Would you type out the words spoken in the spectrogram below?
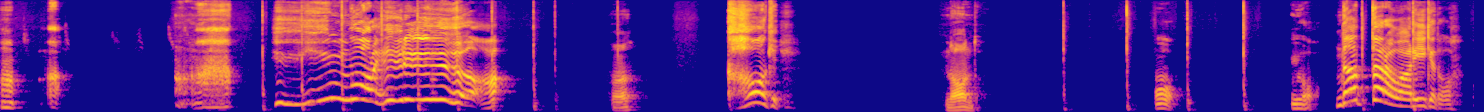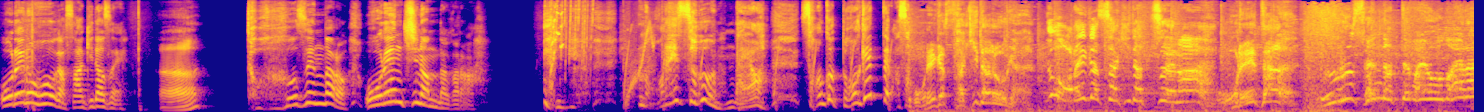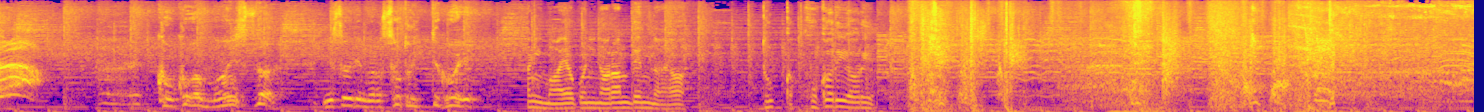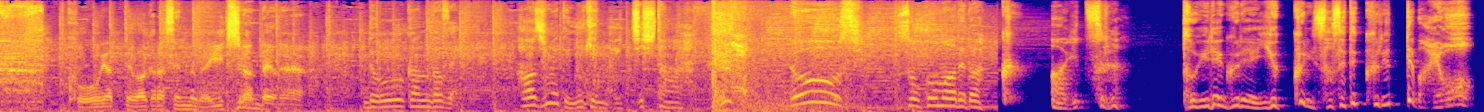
あ。ああいいもれるああカワキなんだおいやだったら悪いけど俺の方が先だぜあ当然だろ俺んちなんだから乗れそうなんだよそこどけってばさ俺が先だろうが俺が先だっつうの俺だうるせんだっここは満室だ急いでなら外行ってこい。何真横に並んでんだよ。どっか他でやれよ。こうやって分からせんのが一番だよな。同感だぜ。初めて意見が一致した。なよーしそこまでだ。くあいつら。トイレぐれえゆっくりさせてくれってばよ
